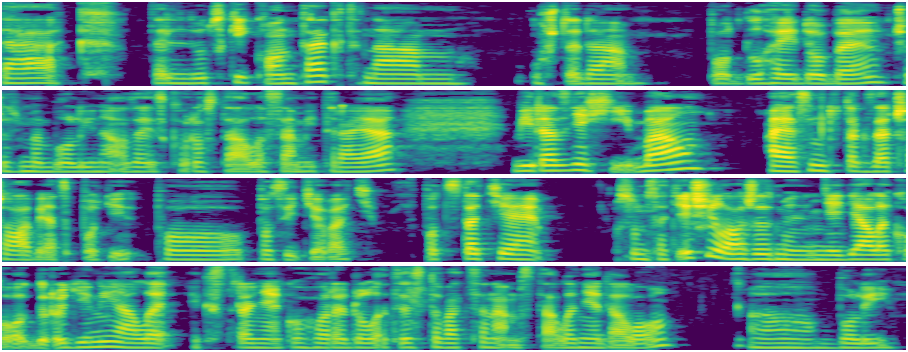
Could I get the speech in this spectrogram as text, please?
tak ten ľudský kontakt nám už teda po dlhej dobe, čo sme boli naozaj skoro stále sami traja, výrazne chýbal a ja som to tak začala viac poti- po- pociťovať. V podstate som sa tešila, že sme nedaleko od rodiny, ale extra nejako hore-dole cestovať sa nám stále nedalo. Boli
